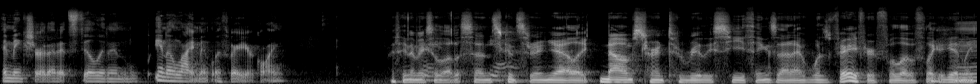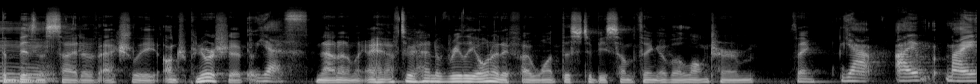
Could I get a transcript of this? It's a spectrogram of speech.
and make sure that it's still in, in alignment with where you're going. I think that makes a lot of sense yeah. considering, yeah, like now I'm starting to really see things that I was very fearful of. Like, again, like the business mm. side of actually entrepreneurship. Yes. Now, now I'm like, I have to kind of really own it if I want this to be something of a long term thing. Yeah. I, my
